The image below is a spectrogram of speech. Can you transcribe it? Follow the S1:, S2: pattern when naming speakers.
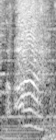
S1: Ah!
